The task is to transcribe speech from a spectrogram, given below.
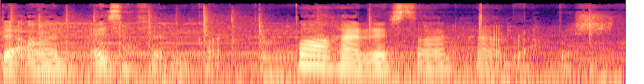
به آن اضافه می‌کنه با آهن رستان همراه باشید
